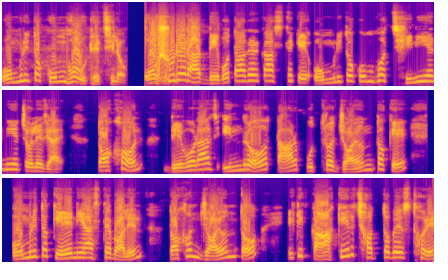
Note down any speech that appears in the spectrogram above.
অমৃত কুম্ভ উঠেছিল। অসুরেরা দেবতাদের কাছ থেকে অমৃত কুম্ভ ছিনিয়ে নিয়ে চলে যায়। তখন দেবরাজ ইন্দ্র তার পুত্র জয়ন্তকে অমৃত কেড়ে নিয়ে আসতে বলেন। তখন জয়ন্ত একটি কাকের ছদ্মবেশ ধরে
